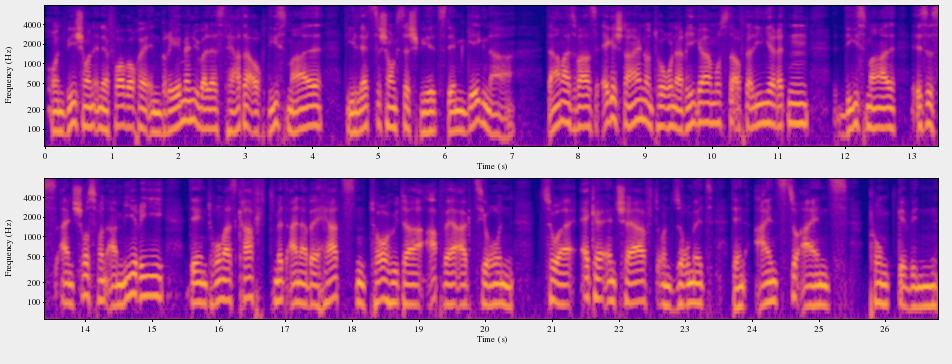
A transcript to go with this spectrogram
Und wie schon in der Vorwoche in Bremen überlässt Hertha auch diesmal die letzte Chance des Spiels dem Gegner. Damals war es Eggestein und Toruna Riga musste auf der Linie retten. Diesmal ist es ein Schuss von Amiri, den Thomas Kraft mit einer beherzten Torhüter-Abwehraktion zur Ecke entschärft und somit den 1 zu 1 Punktgewinn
